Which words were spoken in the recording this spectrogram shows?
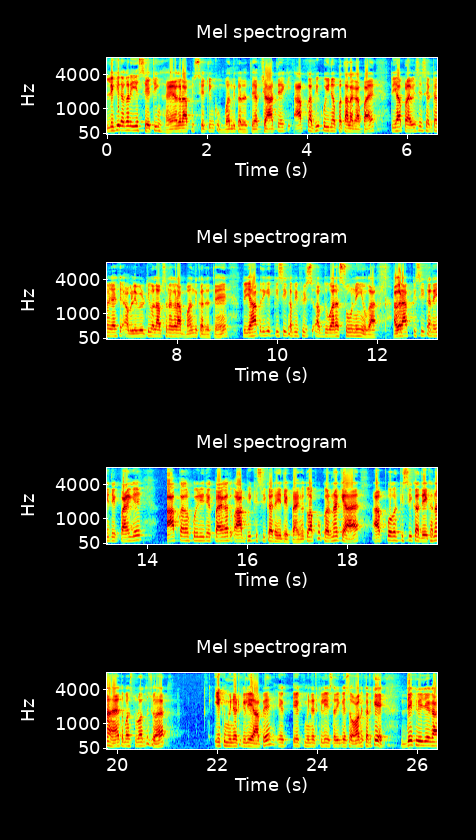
लेकिन अगर ये सेटिंग है, अगर आप इस सेटिंग को बंद कर देते हैं, आप चाहते हैं कि आपका भी कोई ना पता लगा पाए तो यहाँ प्राइवेसी सेंटर में जाके अवेलेबिलिटी वाला ऑप्शन अगर आप बंद कर देते हैं तो यहाँ पर देखिए किसी का भी फिर अब दोबारा शो नहीं होगा। अगर आप किसी का नहीं देख पाएँगे, आपका अगर कोई नहीं देख पाएगा तो आप भी किसी का नहीं देख पाएँगे। तो आपको करना क्या है? आपको अगर किसी का देखना है तो बस तुरंत जो है एक मिनट के लिए यहाँ पे, एक एक मिनट के लिए इस तरीके से ऑन करके देख लीजिएगा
